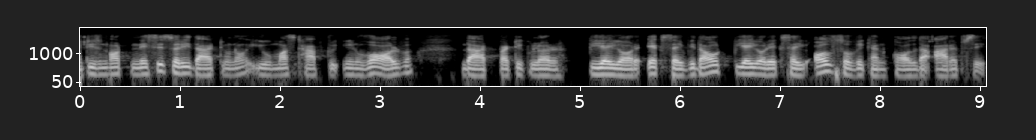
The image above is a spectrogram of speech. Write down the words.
it is not necessary that you know you must have to involve that particular PI or XI. Without PI or XI also we can call the RFC.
